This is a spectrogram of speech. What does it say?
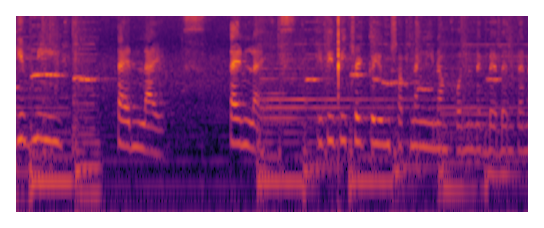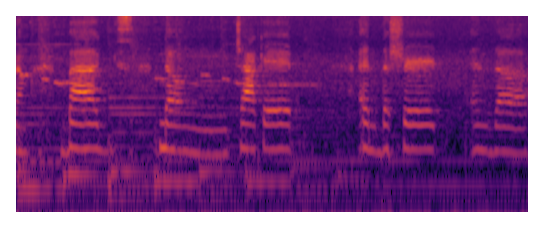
Give me 10 likes. 10 likes. I-feature ko yung shop ng ninang ko na nagbebenta ng bags, ng jacket, and the shirt, and the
